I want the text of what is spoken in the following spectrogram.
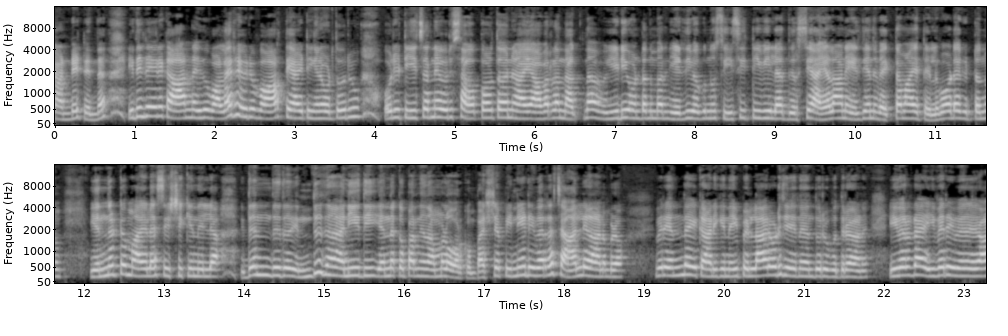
കണ്ടിട്ടുണ്ട് ഇതിന്റെ ഒരു കാരണം ഇത് വളരെ ഒരു വാർത്തയായിട്ട് ഇങ്ങനെ കൊടുത്തു ഒരു ഒരു ടീച്ചറിനെ ഒരു സഹപ്രവർത്തകനായി അവരുടെ നഗ്ന വീഡിയോ ഉണ്ടെന്ന് പറഞ്ഞ് എഴുതി വെക്കുന്നു. സി സി ടി വിയിൽ ആ ദൃശ്യം അയാളാണ് എഴുതിയെന്ന് വ്യക്തമായ തെളിവോടെ കിട്ടുന്നു. എന്നിട്ടും അയാളെ ശിക്ഷിക്കുന്നില്ല. ഇതെന്ത് ഇത്? എന്ത് അനീതി എന്നൊക്കെ പറഞ്ഞ് നമ്മൾ ഓർക്കും. പക്ഷേ പിന്നീട് ഇവരുടെ ചാനൽ കാണുമ്പോഴോ ഇവരെന്തായി കാണിക്കുന്നത് ഈ പിള്ളേരോട് ചെയ്യുന്ന എന്തൊരു ഉപദ്രവമാണ്. ഇവരുടെ ഇവർ ആ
